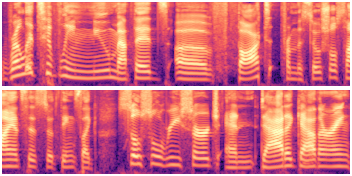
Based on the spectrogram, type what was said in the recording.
relatively new methods of thought from the social sciences, so things like social research and data gathering,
